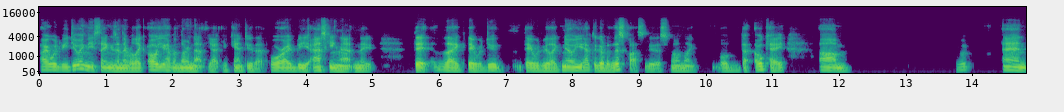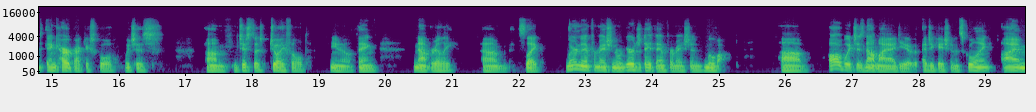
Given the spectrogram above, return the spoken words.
I would be doing these things and they were like, "Oh, you haven't learned that yet. You can't do that." Or I'd be asking that and they they like they would do they would be like, "No, you have to go to this class to do this." And I'm like, "Well, that, okay." Um and in chiropractic school, which is um just a joy-filled, you know, thing, not really. Um it's like learn the information, regurgitate the information, move on. Um all of which is not my idea of education and schooling. I'm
